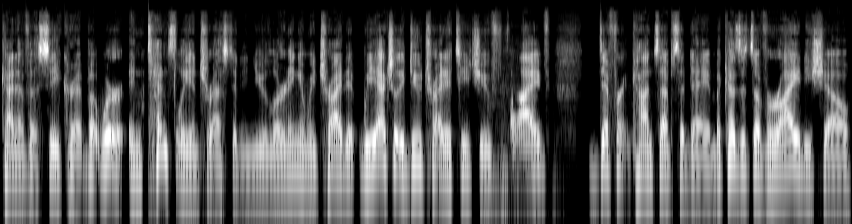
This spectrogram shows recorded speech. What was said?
kind of a secret, but we're intensely interested in you learning. And we try to, we actually do try to teach you five different concepts a day. And because it's a variety show,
